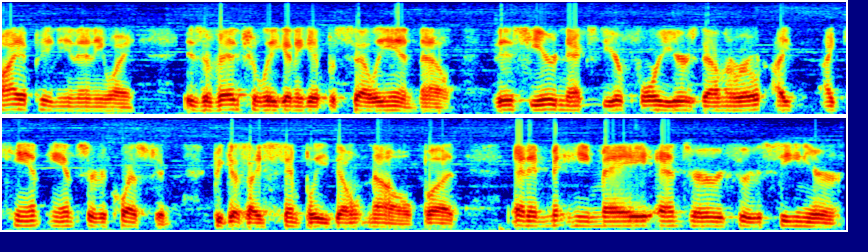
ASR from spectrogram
my opinion anyway, is eventually going to get Boselli in. Now, this year, next year, four years down the road, I, I can't answer the question because I simply don't know. But and it, he may enter through the senior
